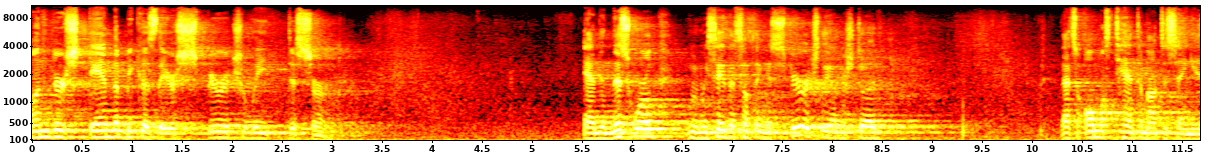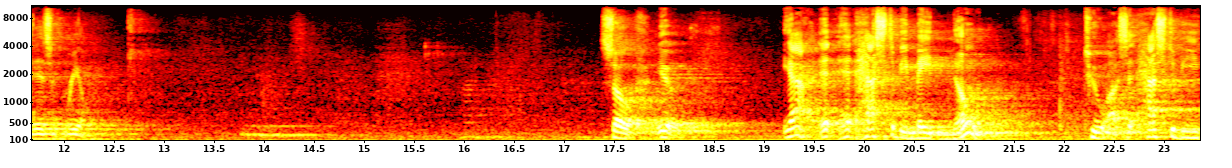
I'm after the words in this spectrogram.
understand them because they are spiritually discerned. And in this world, when we say that something is spiritually understood, that's almost tantamount to saying it isn't real. So, you yeah, it, it has to be made known to us, it has to be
